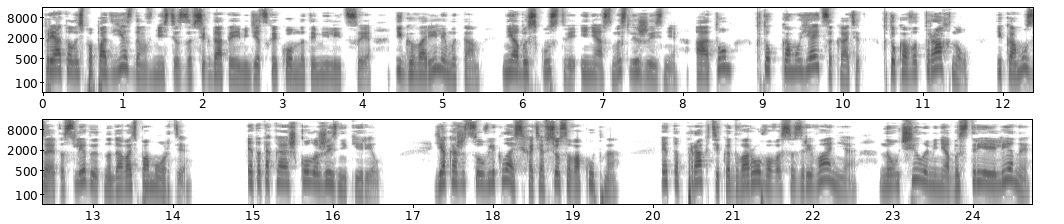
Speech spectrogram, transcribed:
пряталась по подъездам вместе с завсегдатаями детской комнаты милиции, и говорили мы там не об искусстве и не о смысле жизни, а о том, кто к кому яйца катит, кто кого трахнул и кому за это следует надавать по морде. Это такая школа жизни, Кирилл. Я, кажется, увлеклась, хотя все совокупно. Эта практика дворового созревания научила меня быстрее Лены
